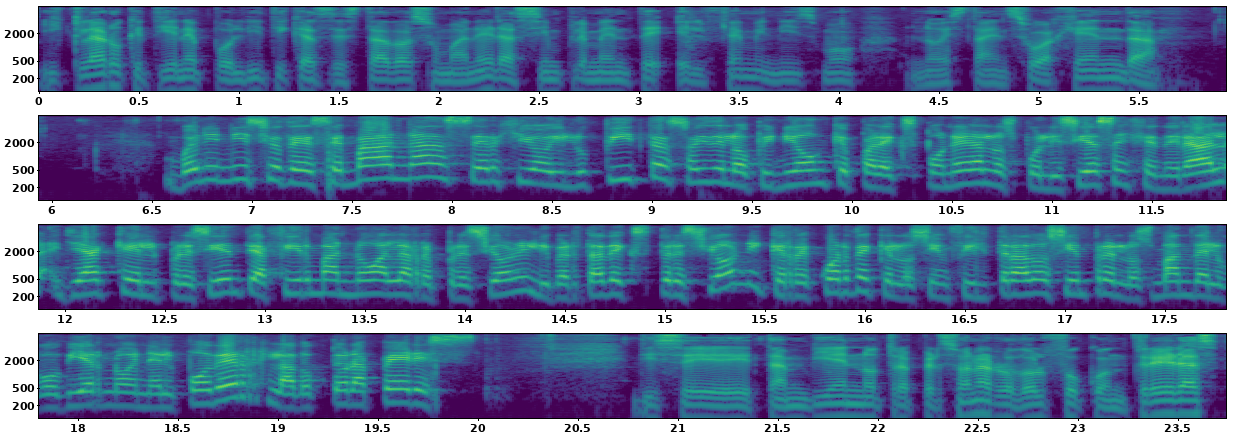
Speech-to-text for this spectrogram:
Y claro que tiene políticas de Estado a su manera, simplemente el feminismo no está en su agenda. Buen inicio de semana, Sergio y Lupita. Soy de la opinión que para exponer a los policías en general, ya que el presidente afirma no a la represión y libertad de expresión y que recuerde que los infiltrados siempre los manda el gobierno en el poder, la doctora Pérez. Dice también otra persona, Rodolfo Contreras,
